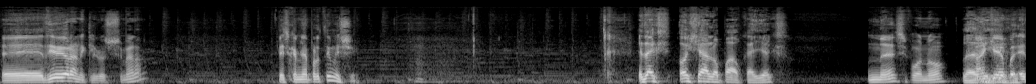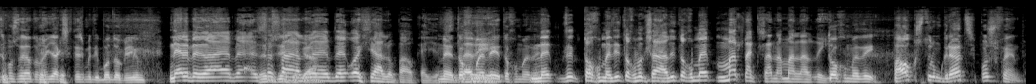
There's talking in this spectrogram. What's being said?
Ε, δύο η ώρα είναι η κλήρωση σήμερα. Έχεις καμιά προτίμηση; Εντάξει, όχι άλλο πάω Καγιάξ. Ναι, συμφωνώ. Δηλαδή- Αν και έτσι πώ το είδα τον Αγιάξ χθες με την Πόντο Γκλίντ. Ναι, ρε παιδί, ε, ε, σωστά, ψήθηκα. ε, ε, όχι άλλο πάω Καγιάξ. Ναι, το έχουμε δει, το έχουμε δει. Ναι, δε- το έχουμε δει, το έχουμε ξαναδεί, το έχουμε μάτα ξαναμαναδεί. Το έχουμε δει. Πάοκ Στρουμ Γκράτ, πώς σου φαίνεται;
